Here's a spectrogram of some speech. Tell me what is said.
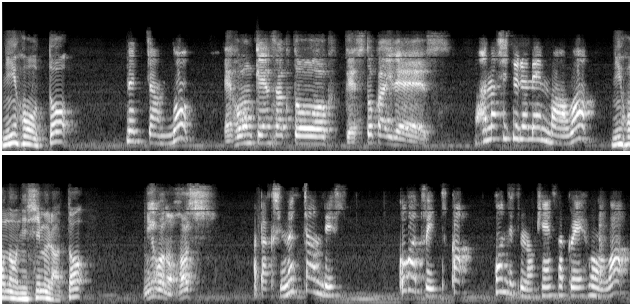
二歩とむっちゃんの絵本検索トークゲスト会です。お話しするメンバーは二歩の西村と二歩の星。私むっちゃんです。5月5日、本日の検索絵本は、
